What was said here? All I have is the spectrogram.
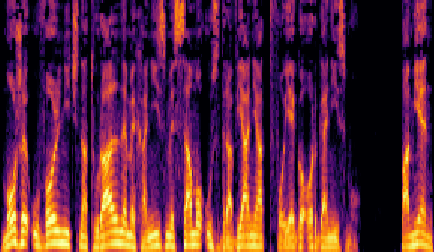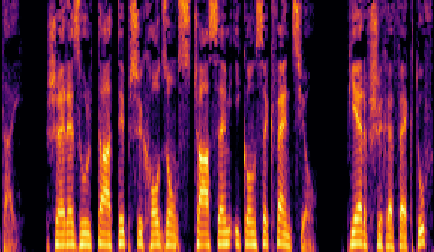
może uwolnić naturalne mechanizmy samouzdrawiania Twojego organizmu. Pamiętaj, że rezultaty przychodzą z czasem i konsekwencją. Pierwszych efektów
